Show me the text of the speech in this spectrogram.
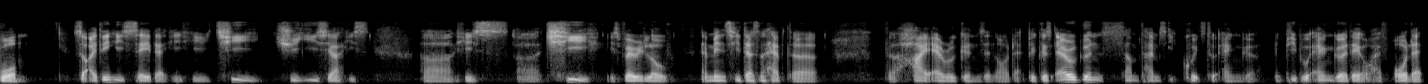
warm so I think he say that he he qi qi yi his uh his uh qi is very low. That means he doesn't have the the high arrogance and all that because arrogance sometimes equates to anger. When people anger, they all have all that,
